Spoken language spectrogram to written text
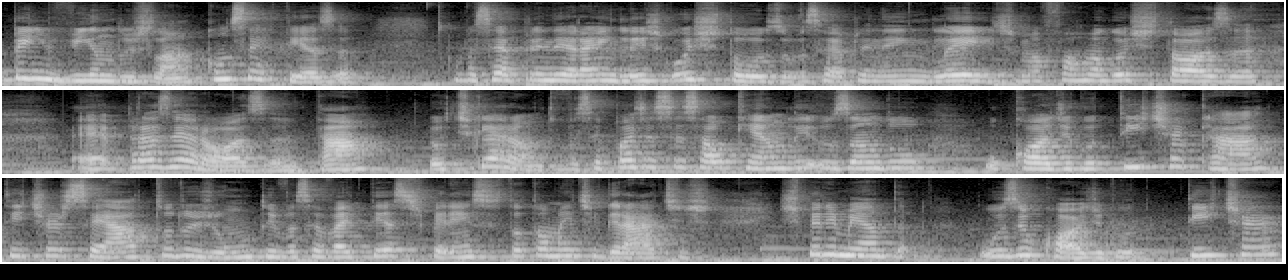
bem-vindos lá, com certeza. Você aprenderá inglês gostoso. Você vai aprender inglês de uma forma gostosa é, prazerosa, tá? Eu te garanto. Você pode acessar o Cambly usando o código TEACHERK, TEACHERCA, tudo junto, e você vai ter essa experiência totalmente grátis. Experimenta. Use o código TEACHERK,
